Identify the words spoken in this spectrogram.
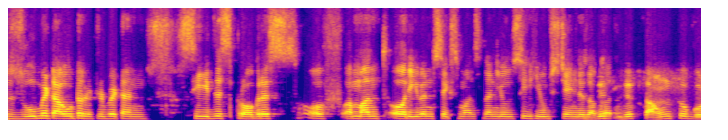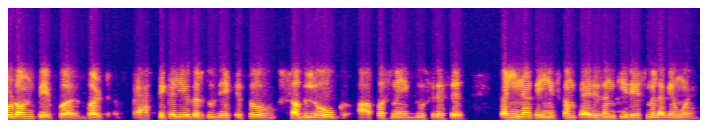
zoom it out a little bit and see this progress of a month or even six months, then you'll see huge changes this occur. this sounds so good on paper but practically अगर तू देखे तो सब लोग आपस में एक दूसरे से कहीं ना कहीं इस कंपैरिजन की रेस में लगे हुए हैं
